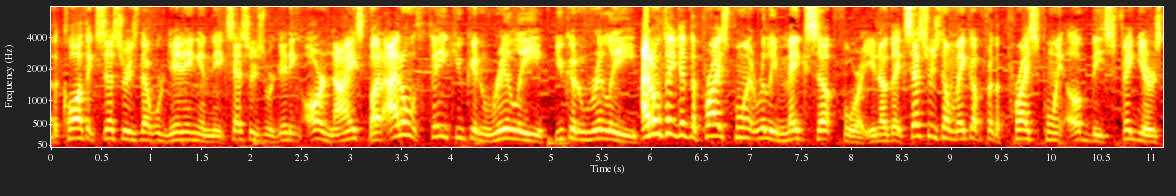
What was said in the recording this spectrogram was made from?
the cloth accessories that we're getting and the accessories we're getting are nice, but I don't think you can really, you can really, I don't think that the price point really makes up for it. You know, the accessories don't make up for the price point of these figures,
